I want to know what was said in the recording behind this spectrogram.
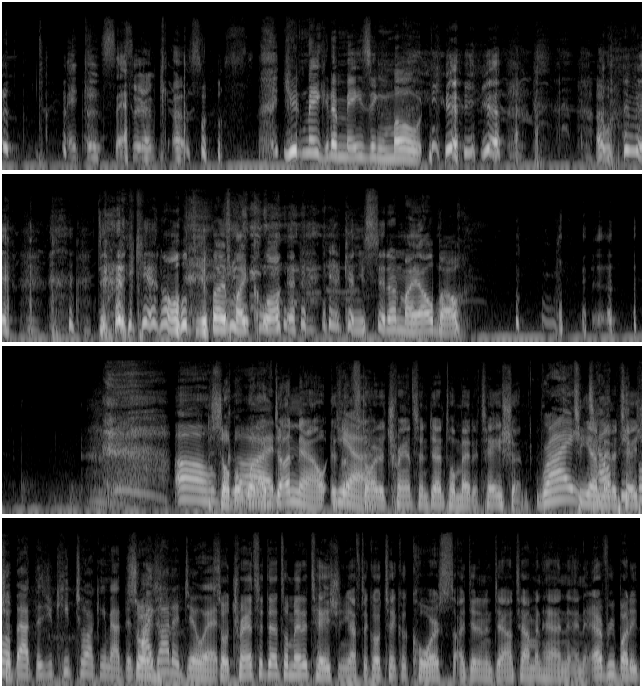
making sand. sandcastles. You'd make an amazing moat. yeah, yeah. I would have Daddy can't hold you. I have my claw. Here, can you sit on my elbow? Oh, so, but what I've done now is Yeah. I've started transcendental meditation. Right. TM Tell meditation. people about this. You keep talking about this. So I I- got to do it. So transcendental meditation, you have to go take a course. I did it in downtown Manhattan, and everybody,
